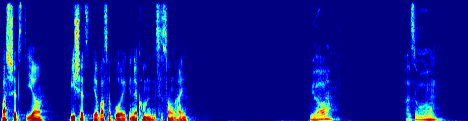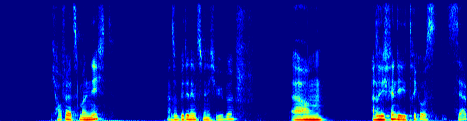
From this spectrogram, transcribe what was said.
Was schätzt ihr, wie schätzt ihr Wasserburg in der kommenden Saison ein? Ja, also ich hoffe jetzt mal nicht. Also bitte nehmt es mir nicht übel. Ähm, also ich finde die Trikots sehr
